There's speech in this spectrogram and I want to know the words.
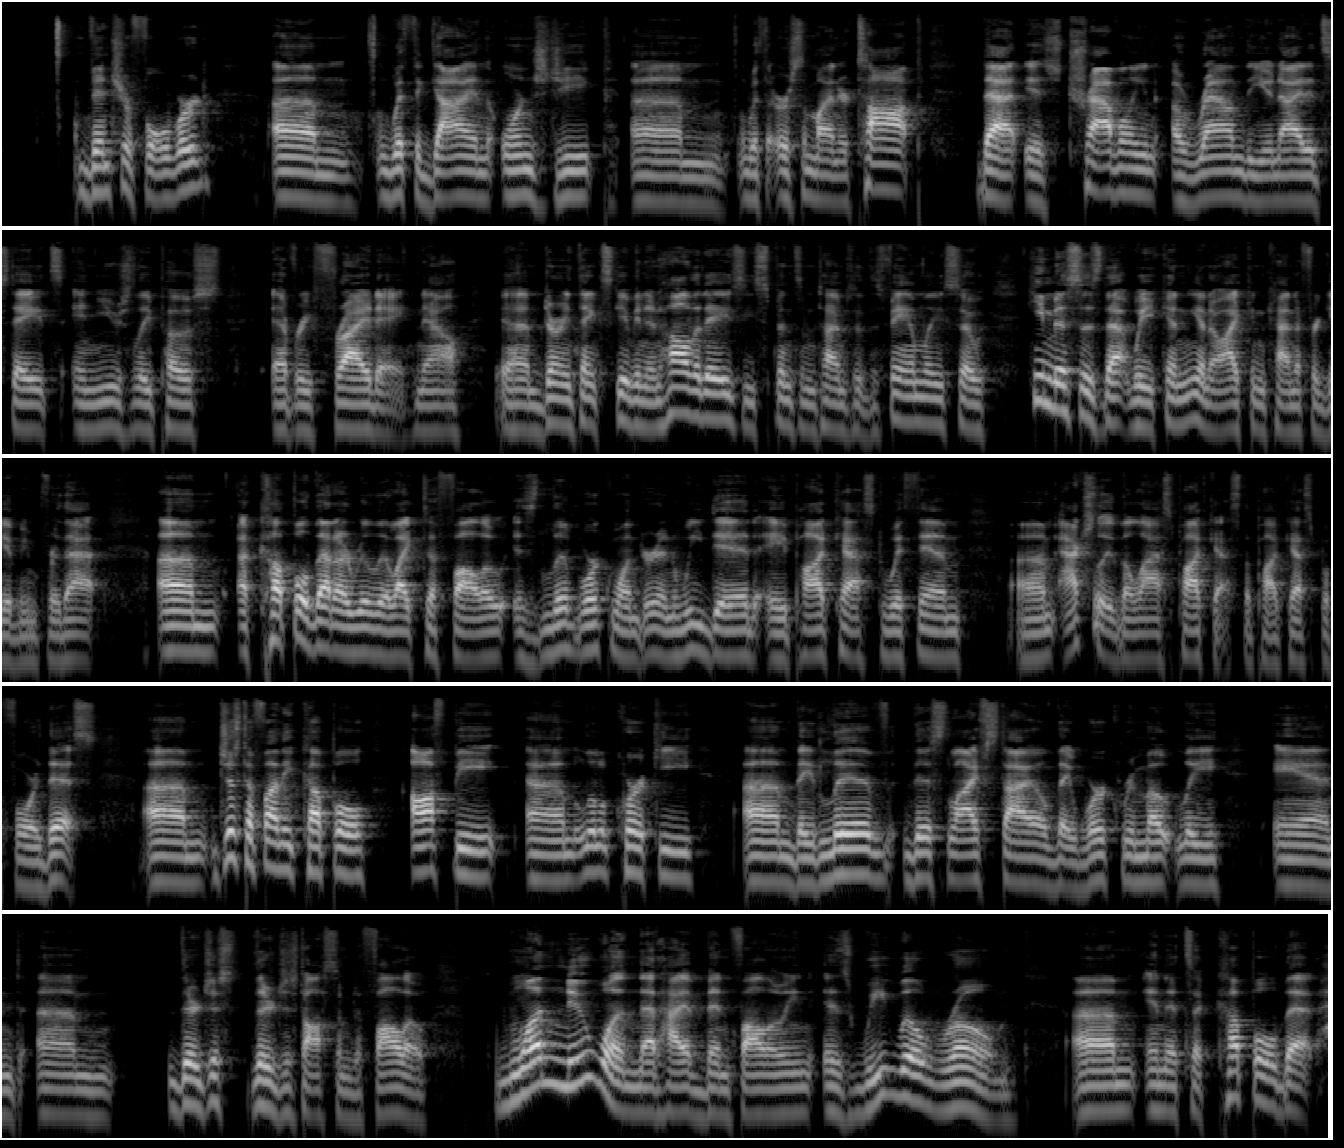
Venture Forward um, with the guy in the orange Jeep um, with the Ursa Minor top that is traveling around the United States and usually posts every Friday. Now, um, during Thanksgiving and holidays, he spends some time with his family, so he misses that week, and you know I can kind of forgive him for that. Um, a couple that I really like to follow is Live Work Wander, and we did a podcast with them. Um, actually, the last podcast, the podcast before this. Um, just a funny couple, offbeat, um, a little quirky. Um, they live this lifestyle. They work remotely, and um, they're just they're just awesome to follow. One new one that I have been following is We Will Roam, and it's a couple that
